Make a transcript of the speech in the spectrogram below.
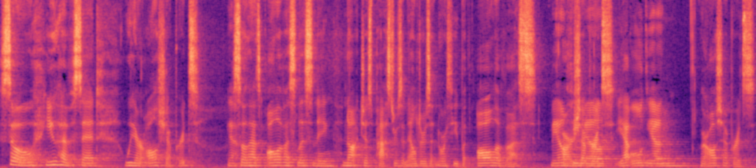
So you have said we are all shepherds. Yeah. So that's all of us listening, not just pastors and elders at Northview, but all of us Male, are female, shepherds. Yep. old, young. We're all shepherds.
